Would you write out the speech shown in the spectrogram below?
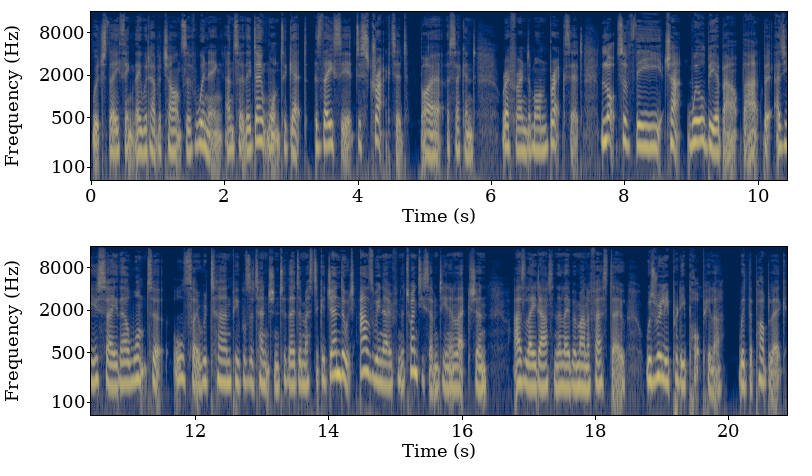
which they think they would have a chance of winning. And so they don't want to get, as they see it, distracted by a second referendum on Brexit. Lots of the chat will be about that, but as you say, they'll want to also return people's attention to their domestic agenda, which, as we know from the 2017 election, as laid out in the Labour manifesto, was really pretty popular with the public.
